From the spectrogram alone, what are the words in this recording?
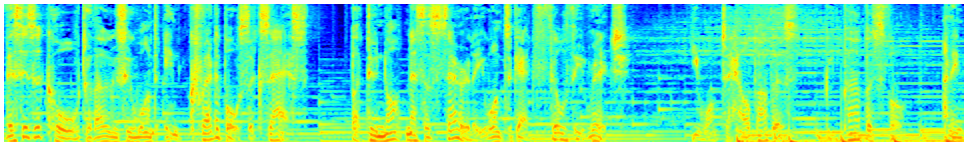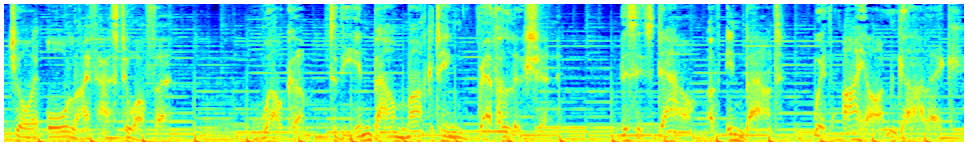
This is a call to those who want incredible success, but do not necessarily want to get filthy rich. You want to help others, be purposeful, and enjoy all life has to offer. Welcome to the Inbound Marketing Revolution. This is Tao of Inbound with Ian Garlic. Good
